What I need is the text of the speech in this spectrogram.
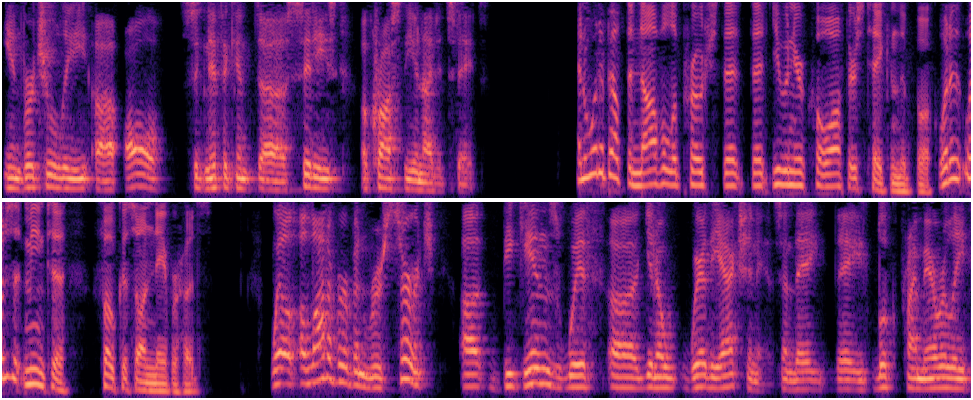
in virtually uh, all significant cities across the United States. And what about the novel approach that, that you and your co-authors take in the book? What, is, what does it mean to focus on neighborhoods? Well, a lot of urban research uh, begins with uh, you know where the action is, and they they look primarily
